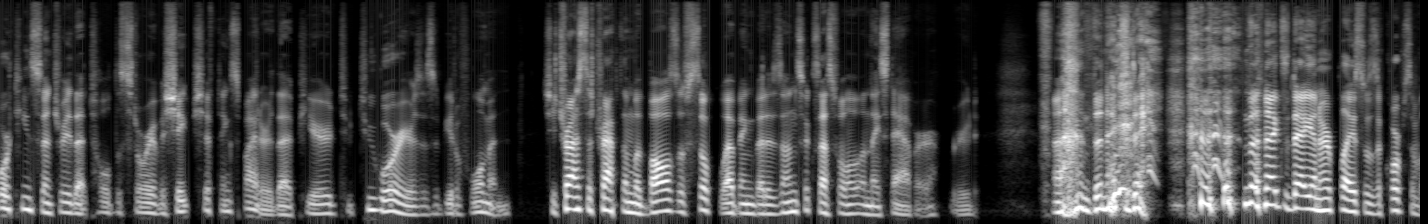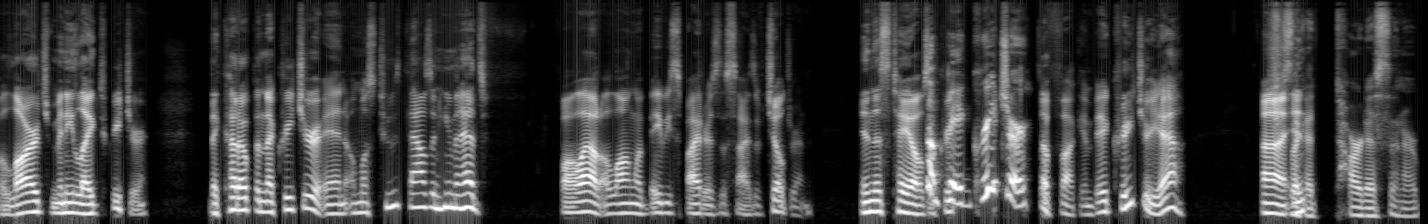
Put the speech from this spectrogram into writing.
14th century that told the story of a shape shifting spider that appeared to two warriors as a beautiful woman. She tries to trap them with balls of silk webbing, but is unsuccessful and they stab her. Rude. Uh, the next day, the next day in her place was the corpse of a large, many-legged creature. They cut open the creature, and almost 2,000 human heads fall out, along with baby spiders the size of children. In this tale, It's a cre- big creature. it's a fucking big creature, yeah. Uh, She's like in- a TARDIS in her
